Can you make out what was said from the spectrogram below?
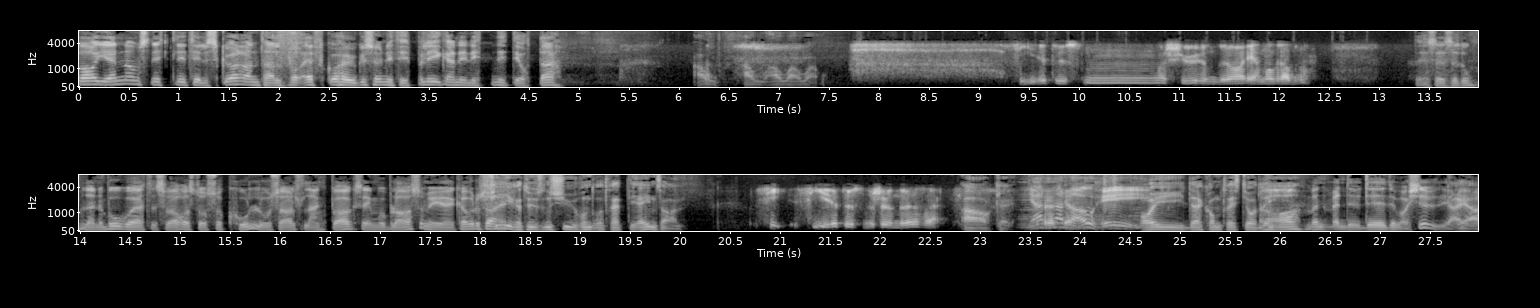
var gjennomsnittlig tilskuerantall for FK Haugesund i Tippeligaen i 1998? Au, au, au, au. au. 4731. Det som er så dumt med denne boka, er at svaret står så kolossalt langt bak, så jeg må bla så mye. Hva var det du sa? 4731, sa han. 4700, sa jeg. Ah, OK. Oi, der kom trist jodling. Ja, men, men det, det, det var ikke Ja, ja.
